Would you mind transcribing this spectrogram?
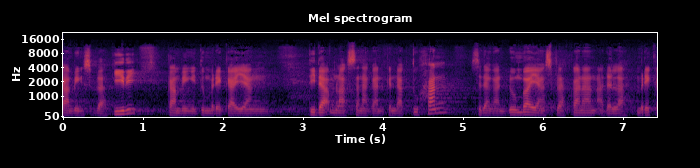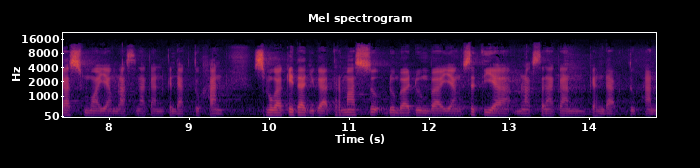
kambing sebelah kiri. Kambing itu mereka yang tidak melaksanakan kehendak Tuhan, sedangkan domba yang sebelah kanan adalah mereka semua yang melaksanakan kehendak Tuhan. Semoga kita juga termasuk domba-domba yang setia melaksanakan kehendak Tuhan.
